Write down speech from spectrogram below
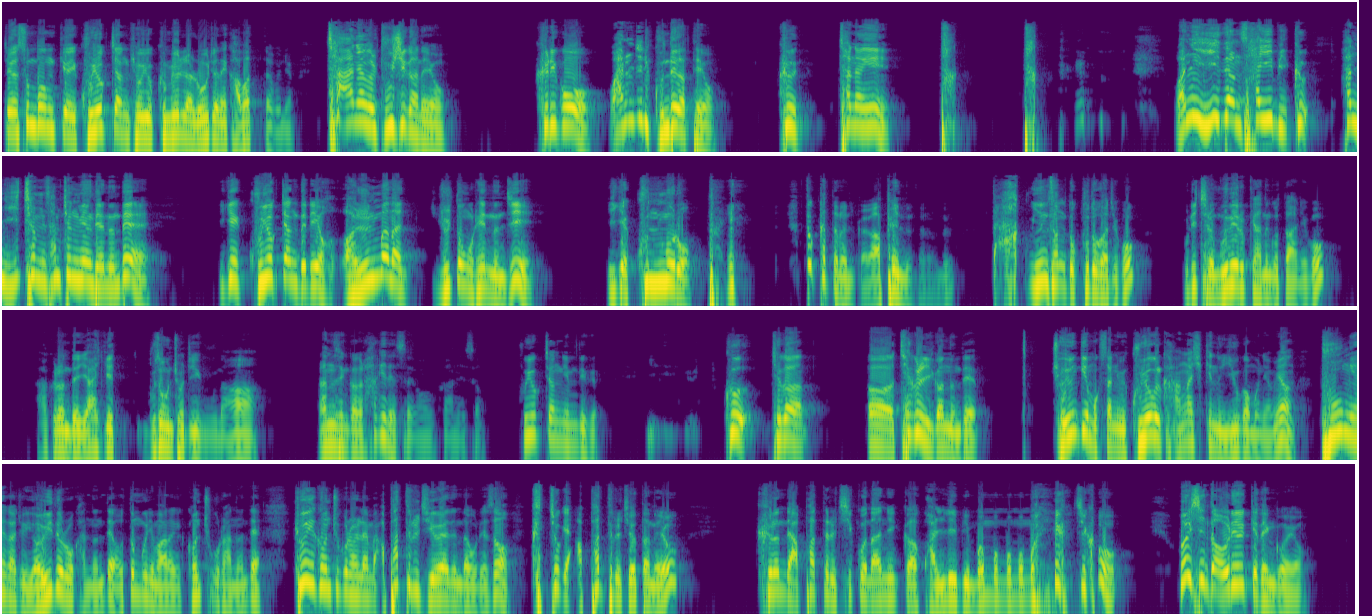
제가 순복음교회 구역장 교육 금요일 날 오전에 가봤다군요. 찬양을 2시간 해요. 그리고 완전히 군대 같아요. 그 찬양이 완전히 이대한 사입이 그 한 2천, 3천 명 되는데 이게 구역장들이 얼마나 율동을 했는지 이게 군무로 똑같더라니까요. 앞에 있는 사람들. 딱 인상도 굳어가지고 우리처럼 은혜롭게 하는 것도 아니고 아 그런데 야 이게 무서운 조직이구나 라는 생각을 하게 됐어요. 그 안에서. 구역장님들이 그, 그 제가 어, 책을 읽었는데 조영기 목사님이 구역을 강화시키는 이유가 뭐냐면 부흥해가지고 여의도로 갔는데 어떤 분이 말하기 건축을 하는데 교회 건축을 하려면 아파트를 지어야 된다고 그래서 그쪽에 아파트를 지었다네요. 그런데 아파트를 짓고 나니까 관리비 뭐 뭐 뭐뭐 해가지고 훨씬 더 어렵게 된 거예요.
